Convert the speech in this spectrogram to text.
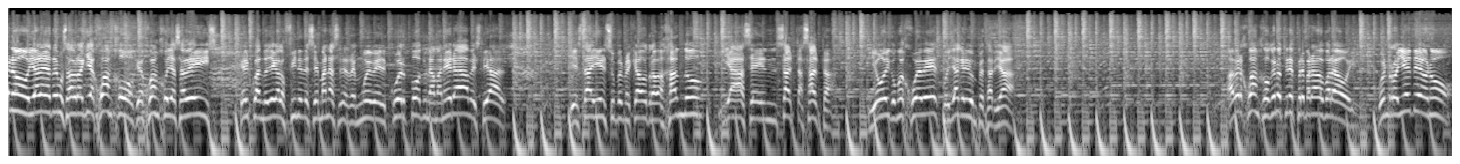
Bueno, y ahora ya tenemos ahora aquí a Juanjo, que Juanjo ya sabéis que él cuando llega los fines de semana se le remueve el cuerpo de una manera bestial. Y está ahí en el supermercado trabajando y se salta, salta. Y hoy, como es jueves, pues ya ha querido empezar ya. A ver, Juanjo, ¿qué nos tienes preparado para hoy? ¿Buen rollete o no?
